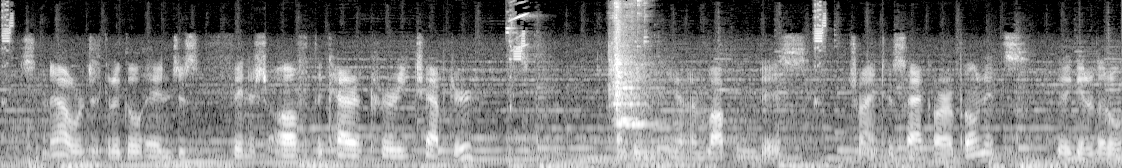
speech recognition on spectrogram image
So now we're just to go ahead and just finish off the Karakuri chapter. Something here, unlocking this. Trying to sack our opponents. Gonna get a little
